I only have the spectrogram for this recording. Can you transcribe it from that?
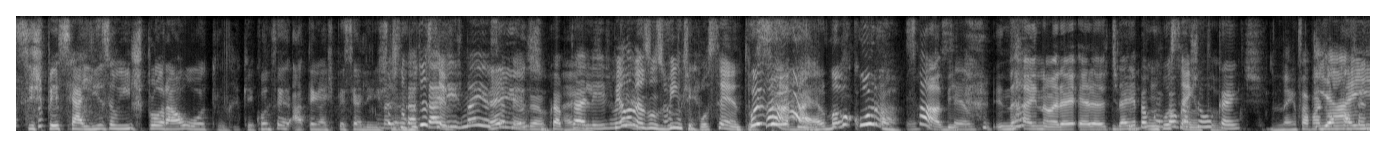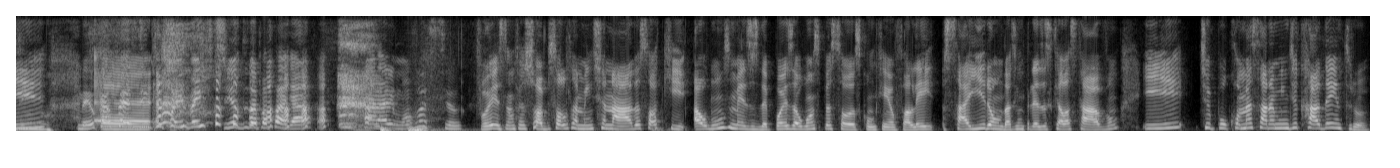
se especializam em explorar o outro. Porque quando você ah, tem a especialista... Mas o não podia ser- capitalismo é isso, É amiga. isso, O capitalismo Pelo é menos uns 20%, Pois sabe? é, era uma loucura. Sabe? 1%. E daí, não, era, era tipo Daria pra comprar um 1%. cachorro quente. Nem pra E pagar um aí, cafezinho. Meio cafezinho que foi investido, dá pra pagar. Caralho, mó vacilo. Foi isso, não fechou absolutamente nada. Só que alguns meses depois, algumas pessoas com quem eu falei saíram das empresas que elas estavam e, tipo, começaram a me indicar dentro.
